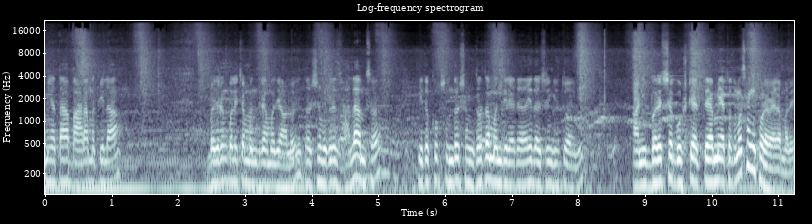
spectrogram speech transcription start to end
आम्ही आता बारामतीला बजरंगबलीच्या मंदिरामध्ये आलो आहे दर्शन वगैरे झालं आमचं. इथं खूप सुंदर शंकरचं मंदिर आहे त्याचंही दर्शन घेतो आम्ही. आणि बऱ्याचशा गोष्टी आहेत त्या मी आता तुम्हाला सांगेन थोड्या वेळामध्ये.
